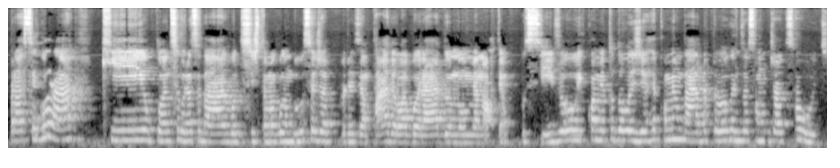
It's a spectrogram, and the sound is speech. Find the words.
para assegurar que o plano de segurança da água do sistema Guandu seja apresentado, elaborado no menor tempo possível e com a metodologia recomendada pela Organização Mundial de Saúde.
